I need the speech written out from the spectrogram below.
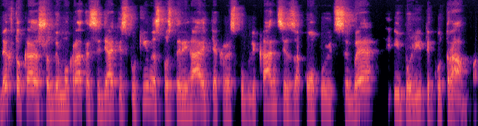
Дехто каже, що демократи сидять і спокійно спостерігають, як республіканці закопують себе і політику Трампа.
